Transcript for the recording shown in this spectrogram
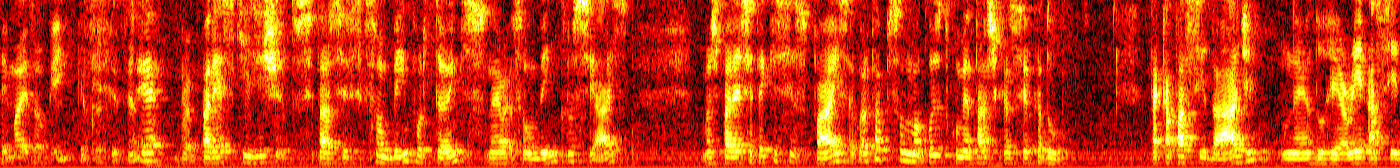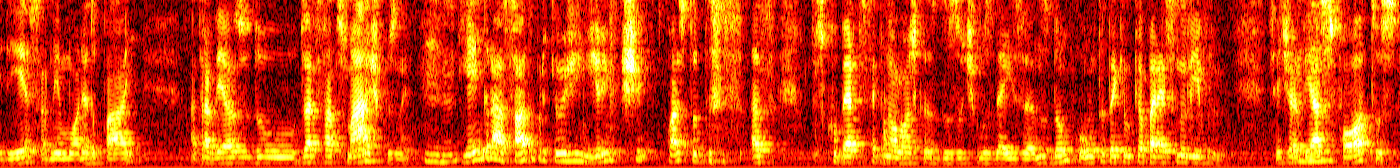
Tem mais alguém que eu estou esquecendo? É, parece que existe, tu citaste esses que são bem importantes, né? São bem cruciais, mas parece até que esses pais, agora tá pensando uma coisa, tu comentaste acerca do da capacidade né, do Harry aceder essa memória do pai através do, dos artefatos mágicos, né? Uhum. E é engraçado porque hoje em dia a gente, quase todas as descobertas tecnológicas dos últimos 10 anos dão conta daquilo que aparece no livro. Se a gente vai uhum. ver as fotos,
